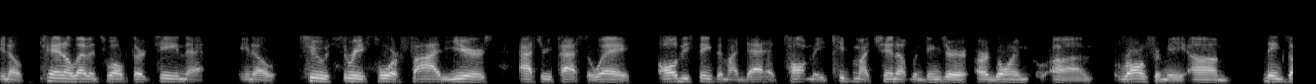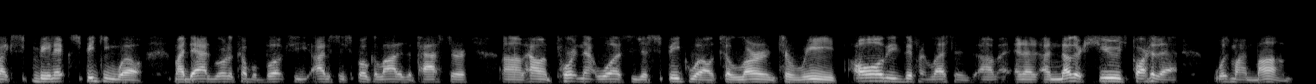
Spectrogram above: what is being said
you know, 10, 11, 12, 13, that, you know, two, three, four, five years after he passed away, all these things that my dad had taught me, keeping my chin up when things are, are going, uh, wrong for me. Um, things like being speaking well. My dad wrote a couple books. He obviously spoke a lot as a pastor. Um, how important that was to just speak well, to learn, to read, all these different lessons. Um, and a, another huge part of that was my mom.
